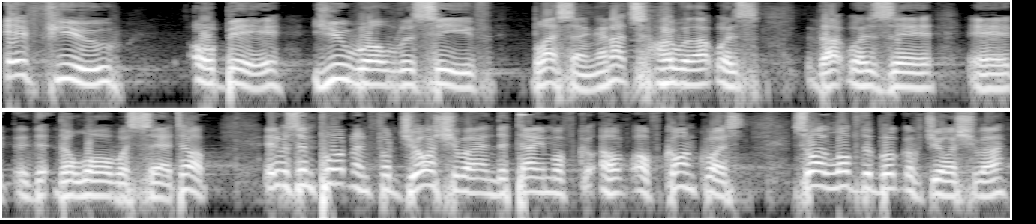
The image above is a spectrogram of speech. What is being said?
if you obey, you will receive blessing. And that's how that was, that was, uh, uh, the, the, law was set up. It was important for Joshua in the time of, of, of, conquest. So I love the book of Joshua.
